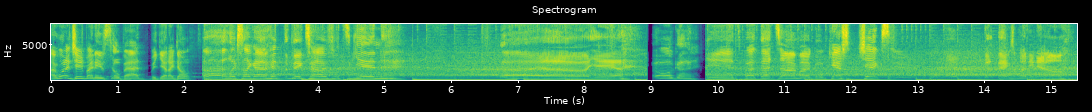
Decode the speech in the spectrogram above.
I want to change my name so bad, but yet I don't. Ah, looks like I've hit the big times once again. Uh, yeah. Oh, God. Yeah, it's about that time. I go cash the checks. Got bags of money now.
